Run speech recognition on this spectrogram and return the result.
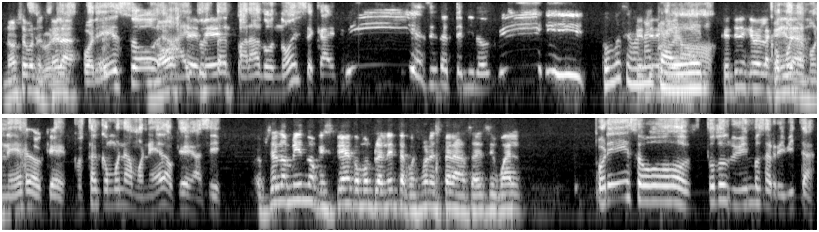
No se ve una Se ve una- esfera. Por eso, No ay, se tú ve. estás parado, ¿no? Y se caen. ¡Uy! Así detenidos. ¡Uy! ¿Cómo se ¿Qué van a que caer? ¿Qué tiene que ver la ¿Como caída? una moneda o qué? Pues están como una moneda o qué, así. Pues es lo mismo que si estuvieran como un planeta, como si fuera una esfera, o sea, es igual. Por eso, todos vivimos arribita.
